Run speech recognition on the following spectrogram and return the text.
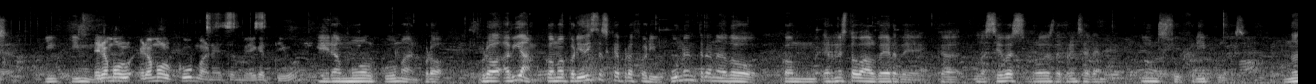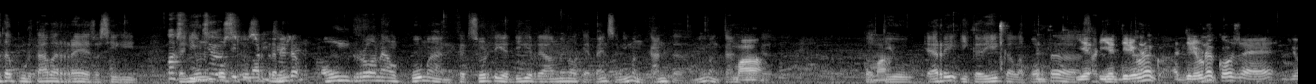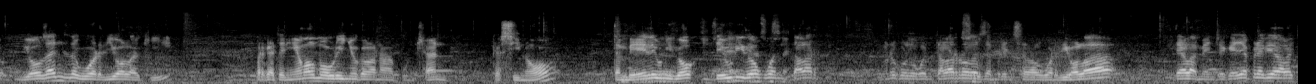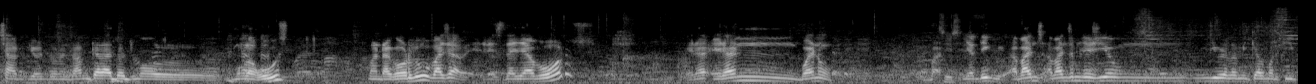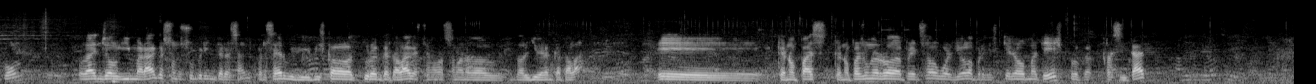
Era molt, era molt Koeman, eh, també, aquest tio. Era molt Koeman, però, però aviam, com a periodistes que preferiu? Un entrenador com Ernesto Valverde, que les seves rodes de premsa eren insufribles, no t'aportava res, o sigui, Els tenia un pitjors, titular els tremendo, pitjors. o un Ronald Koeman que et surti i et digui realment el que pensa. A mi m'encanta, a mi m'encanta que, que el Home. tio Kerry i que digui que la porta... I, i et, diré una, et diré una cosa, eh? Jo, jo els anys de Guardiola aquí, perquè teníem el Mourinho que l'anava punxant, que si no, també Sí, Déu-n'hi-do sí, Déu-n'hi-do sí, sí. aguantar, la, no recordo, aguantar les rodes de premsa del Guardiola, tela menys. Aquella prèvia de la Champions, on ens vam quedar tots molt, molt a gust, me'n recordo, vaja, des de llavors, era, eren, bueno, sí, sí. ja et dic, abans, abans em llegia un llibre de Miquel Martí i Pol, o d'Àngel Guimarà, que són superinteressants, per cert, vull dir, visca la lectura en català, que estem a la setmana del, del llibre en català, eh, que, no pas, que no pas una roda de premsa del Guardiola, perquè és que era el mateix, però que recitat.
